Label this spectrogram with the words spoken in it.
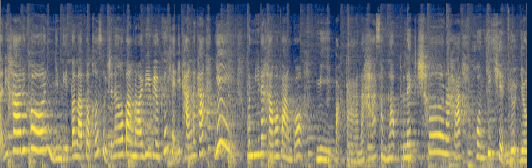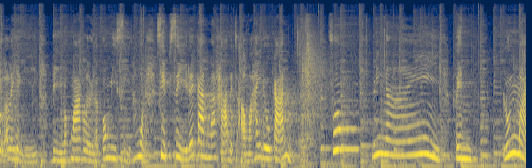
สวัสดีค่ะทุกคน ยินดีต้อนรับกลับเข้าสู่ช่องมาปังน้อยรีวิวเครื่องเขียนอีกครั้งนะคะ เย้ วันนี้นะคะมาปังก็มีปากกานะคะสำหรับเลคเชอร์นะคะ คนที่เขียนเยอะๆอะไรอย่างนี้ดีมากๆเลย แล้วก็มีสีทั้งหมด 10 สีด้วยกันนะคะ เดี๋ยวจะเอามาให้ดูกันฟึ้งนี่ไง เป็น รุ่นใหม่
